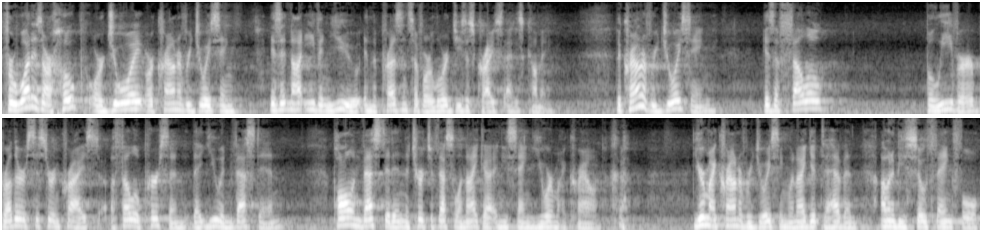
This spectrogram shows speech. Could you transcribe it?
for what is our hope or joy or crown of rejoicing? Is it not even you in the presence of our Lord Jesus Christ at his coming? The crown of rejoicing is a fellow believer, brother or sister in Christ, a fellow person that you invest in. Paul invested in the church of Thessalonica, and he's saying, You're my crown. You're my crown of rejoicing when I get to heaven. I'm going to be so thankful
